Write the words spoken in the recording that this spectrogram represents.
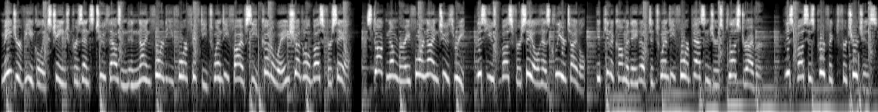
Major Vehicle Exchange presents 2009 Ford E450 25-seat cutaway shuttle bus for sale. Stock number A4923. This used bus for sale has clear title. It can accommodate up to 24 passengers plus driver. This bus is perfect for churches,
